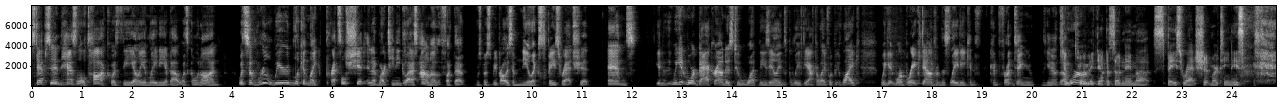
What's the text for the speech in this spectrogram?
steps in, has a little talk with the alien lady about what's going on, with some real weird looking like pretzel shit in a martini glass. I don't know the fuck that was supposed to be. Probably some Neelix space rat shit. And you know, we get more background as to what these aliens believe the afterlife would be like. We get more breakdown from this lady conf- confronting, you know, the Can, horror. can we make the episode name uh, Space Rat Shit Martinis?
